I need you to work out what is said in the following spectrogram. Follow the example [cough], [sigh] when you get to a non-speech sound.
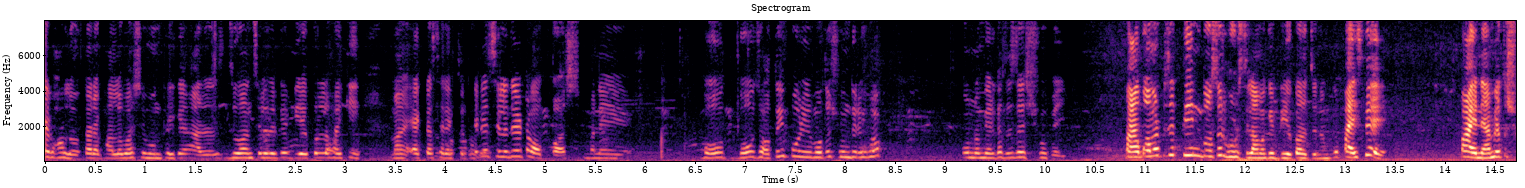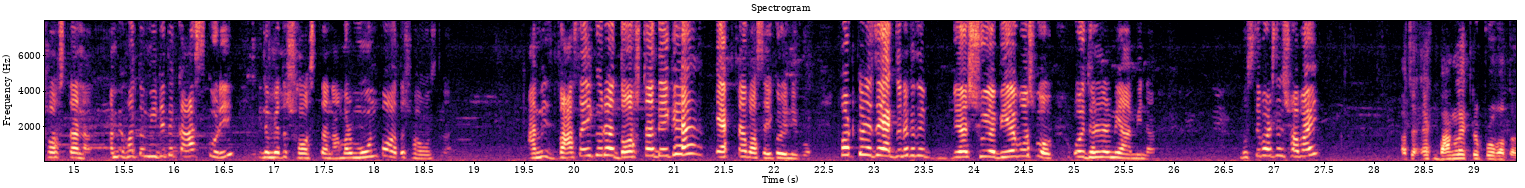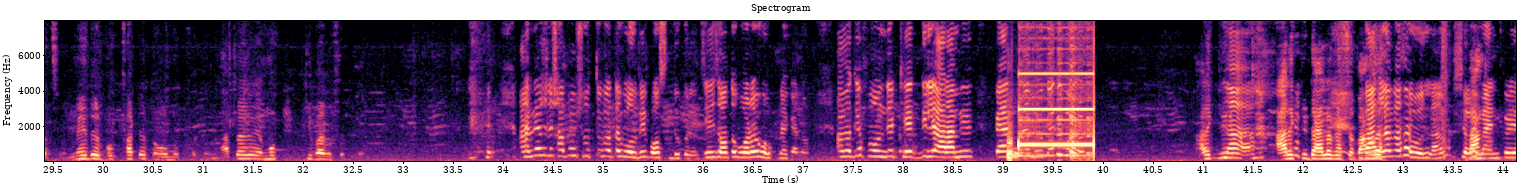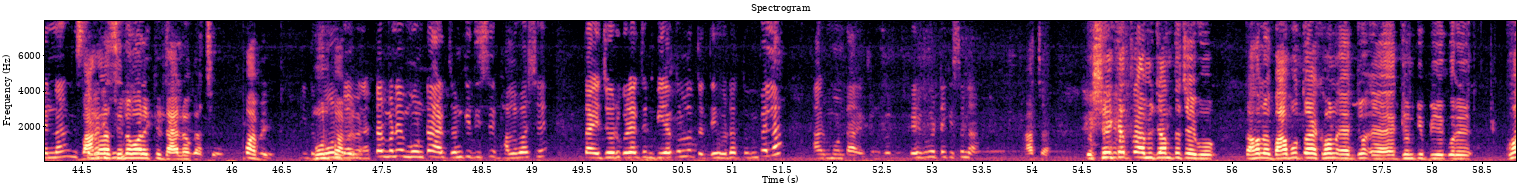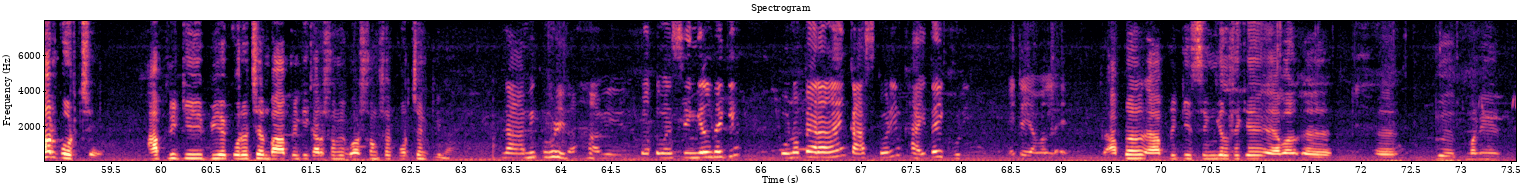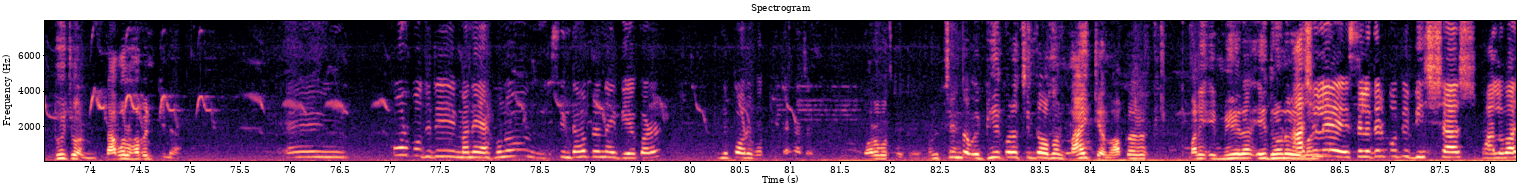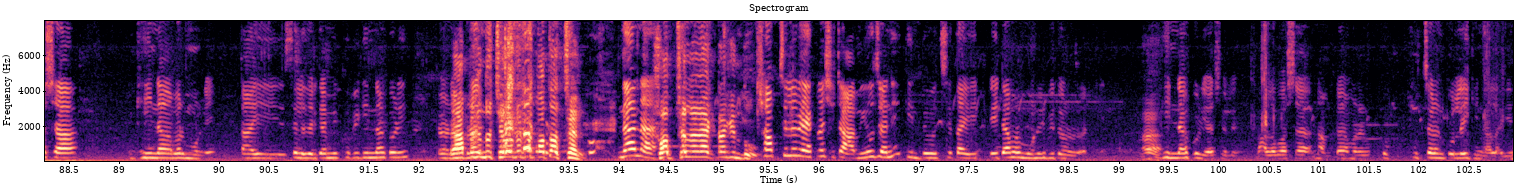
করাই ভালো, তারা ভালোবাসে মন থেকে। আর জোয়ান ছেলেদেরকে বিয়ে করলে হয় কি মানে একটা ছেলে, একটা। এটা ছেলেদের একটা অভ্যাস মানে বউ বউ যতই পরীর মতো সুন্দরী হোক, অন্য মেয়ের কাছে যায় শোবেই। পাবো আমার কাছে তিন বছর ঘুরছিল আমাকে বিয়ে করার জন্য। আমাকে পাইছে? পাইনি, আমি এত সস্তা না। আমি হয়তো মিডিয়াতে কাজ করি, কিন্তু আমি এত সস্তা না। আমার মন পাওয়া তো সহজ না। আমি বাছাই করে দশটা দেখে একটা বাছাই করে নিব। ফট করে যে একজনের কাছে শুয়ে বিয়ে বসবো, ওই ধরনের মেয়ে আমি না। বুঝতে পারছেন সবাই? আচ্ছা এক বাংলা একটা প্রবাদ আছে মেয়েদের বুক ফাটে তবু মুখ ফাটে না। আপনার মুখ কীভাবে ফুটবে [laughs] আমি আসলে সবসময় সত্য কথা বলতেই পছন্দ করি যে যত বড় হোক না কেন। আমাকে ফোন দিয়ে ঠেক দিলে আর আমি প্যান করে আরেকটি আরেকটি ডায়লগ আছে বাংলা কথা বললাম সবাই মাইন্ড করেন না বাংলা সিনেমার একটি ডায়লগ আছে পাবে মন পাবে পাবে না। তার মানে মনটা একজনকে দিছে ভালোবাসে তাই জোর করে একজন বিয়ে করল তো দেহটা তুমি পেলা আর মনটা আরেকজন পেল এরকম একটা কিছু না? আচ্ছা তো সেই ক্ষেত্রে আমি জানতে চাইব তাহলে বাবু তো এখন একজন একজনকে বিয়ে করে ঘর করছে। আপনি কি বিয়ে করেছেন বা আপনি কি কারোর সঙ্গে ঘর সংসার করছেন কি না? না আমি করি না। আমি বর্তমানে সিঙ্গেল থাকি কোনো প্যারা নাই কাজ করি খাই দাই ঘুরি। এটাই আমার লাইফ আপনার আপনি কি সিঙ্গেল থেকে আবার মানে দুইজন ডাবল হবেন কিনা করব যদি মানে এখনও চিন্তা ভাবনা নাই বিয়ে করার কিন্তু পরবর্তী দেখা যাবে। পরবর্তীতে মানে চিন্তা বিয়ে করার চিন্তা ভাবনা নাই কেন? আপনার মানে মেয়েরা এই ধরনের মানে- আসলে ছেলেদের প্রতি বিশ্বাস ভালোবাসা ঘৃণা আমার মনে। তাই ছেলেদেরকে আমি খুবই ঘৃণা করি। আপনি কিন্তু ছেলেদেরকে [laughs] না না। সব ছেলেরা একটা কিন্তু। সব ছেলেরা একটা সেটা আমিও জানি কিন্তু হচ্ছে তাই এটা আমার মনের ভিতরে আর কি। হ্যাঁ। ঘৃণা করি আসলে। ভালোবাসা নামটা আমার খুব উচ্চারণ করলেই ঘৃণা লাগে।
